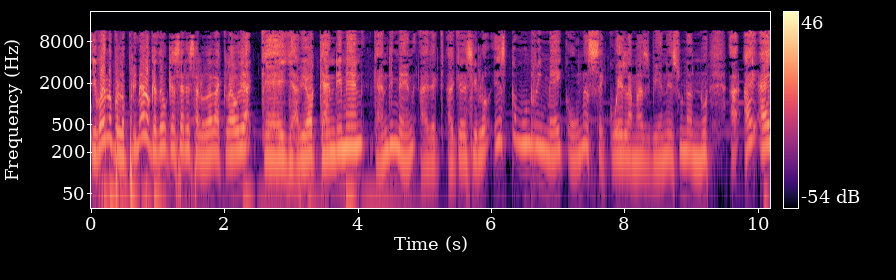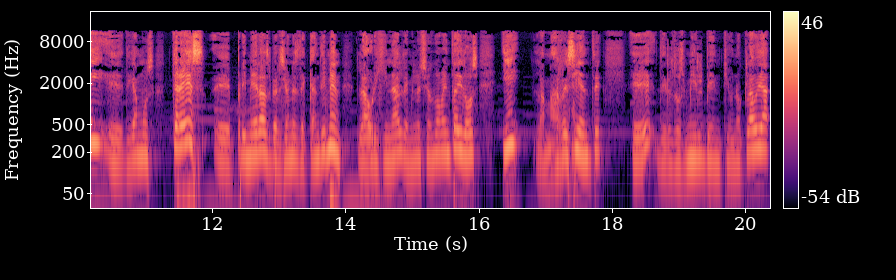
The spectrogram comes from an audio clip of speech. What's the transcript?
Y bueno, pues lo primero que tengo que hacer es saludar a Claudia, que ya vio a Candyman. Candyman, hay, hay que decirlo, es como un remake o una secuela más bien, es una... hay, hay eh, digamos, tres eh, primeras versiones de Candyman, la original de 1992 y la más reciente eh, del 2021. Claudia,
